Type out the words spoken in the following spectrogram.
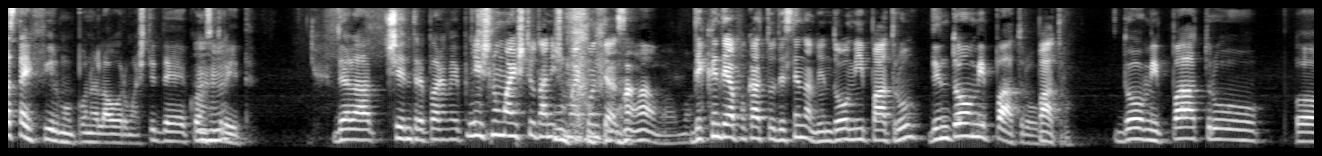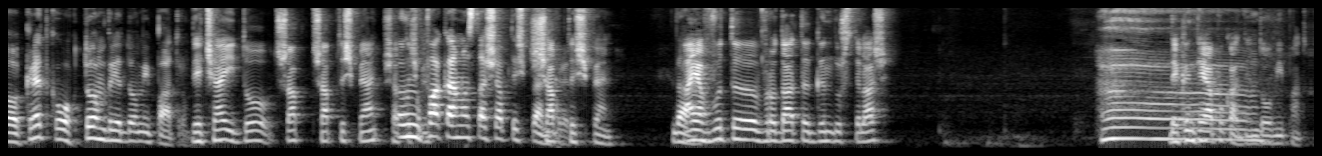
ăsta e filmul până la urmă, știi, de construit. De la ce întrebare mi-ai pus? Nici nu mai știu, dar nici nu mai contează. Mamă, mamă. De când ai apucat tu de stand-up? Din 2004? Din 2004. 4. 2004, uh, cred că octombrie 2004. Deci ai două, șap, 17 ani? Îmi 17, fac anul ăsta 17 ani, 17 ani. cred. Da. Ai avut uh, vreodată gânduri stelași? Ah. De când te-ai apucat? Din 2004.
